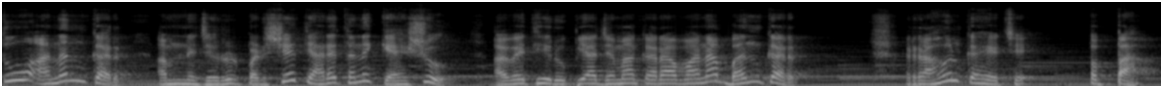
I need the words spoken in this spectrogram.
તું આનંદ કર. અમને જરૂર પડશે ત્યારે તને કહેશું. હવેથી રૂપિયા જમા કરાવવાના બંધ કર. રાહુલ કહે છે, પપ્પા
